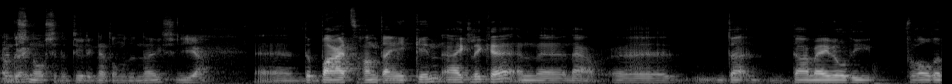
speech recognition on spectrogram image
En de snor zit natuurlijk net onder de neus. Ja. Eh, de baard hangt aan je kin eigenlijk. Hè? En nou, da- daarmee wil hij vooral de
